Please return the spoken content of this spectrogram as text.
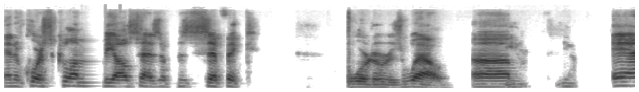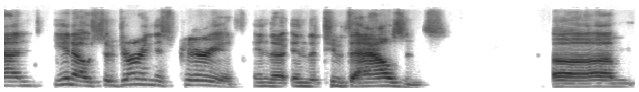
And of course, Colombia also has a Pacific border as well. Um, yeah. yeah. And you know, so during this period in the in the 2000s, um,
